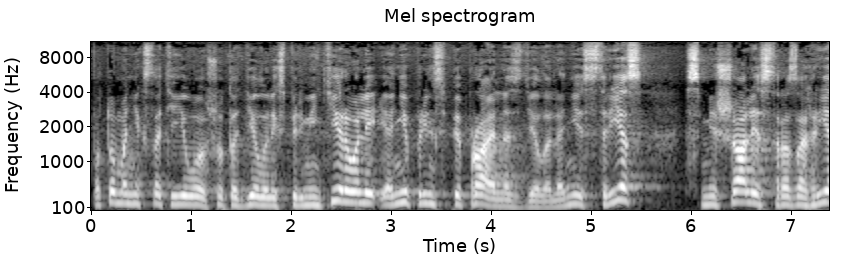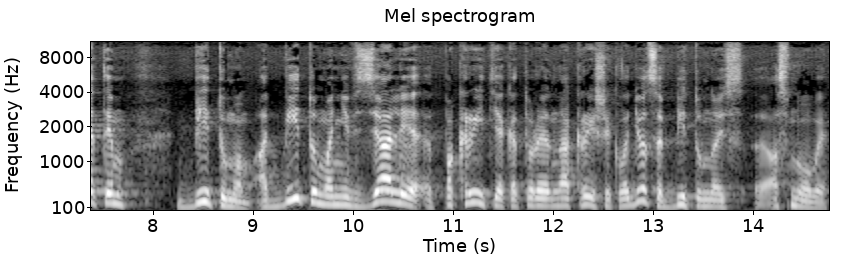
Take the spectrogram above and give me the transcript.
потом они, кстати, его что-то делали, экспериментировали, и они, в принципе, правильно сделали. Они срез смешали с разогретым битумом, а битум они взяли, покрытие, которое на крыше кладется, битумной э, основы,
